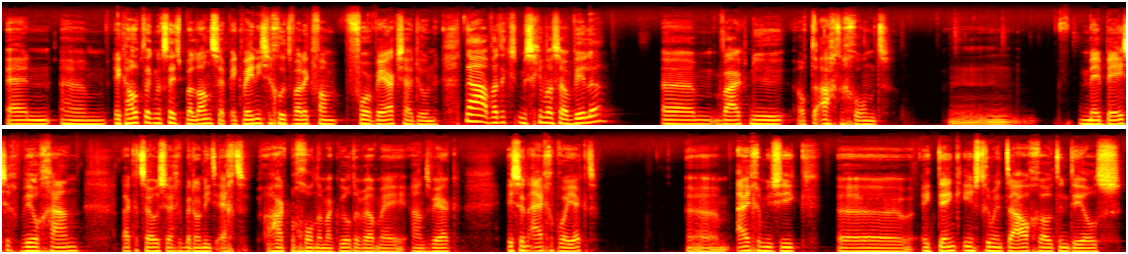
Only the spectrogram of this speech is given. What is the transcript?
en ehm, ik hoop dat ik nog steeds balans heb. Ik weet niet zo goed wat ik van voor werk zou doen. Nou, wat ik misschien wel zou willen, waar ik nu op de achtergrond mm, mee bezig wil gaan, laat ik het zo zeggen. Ik ben nog niet echt hard begonnen, maar ik wil er wel mee aan het werk. Is een eigen project. Eigen muziek. eh, ik denk instrumentaal grotendeels.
